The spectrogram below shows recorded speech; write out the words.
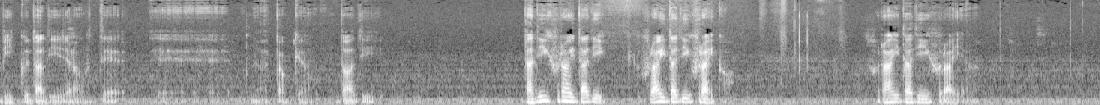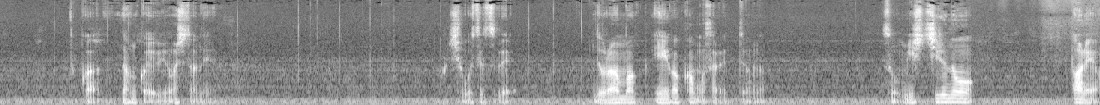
ビッグダディじゃなくて、えー、何やったっけな？ダディダディフライダディフライダディフライか。フライダディフライやな。とかなんか読みましたね。小説で。ドラマ映画化もされてたような。そうミスチルのあれや。ん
